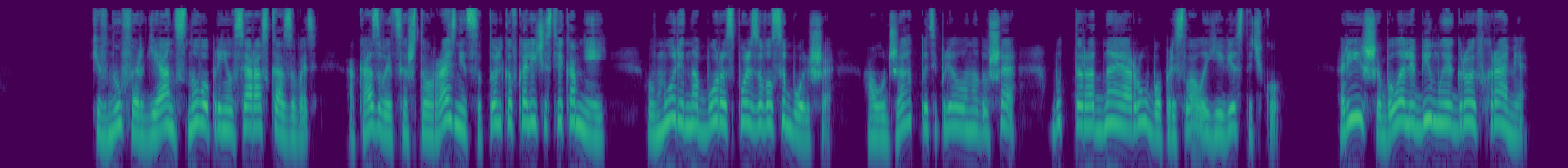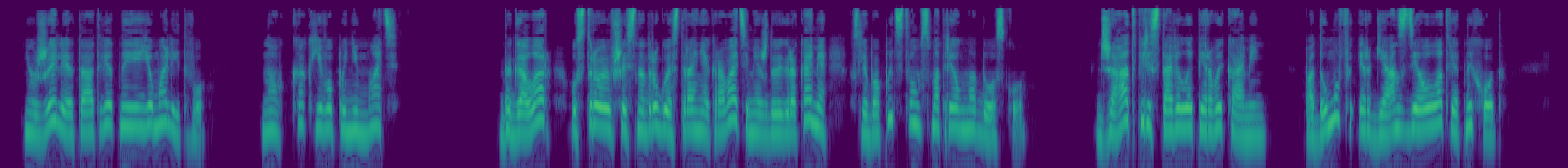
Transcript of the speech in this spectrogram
Кивнув, Эргиан снова принялся рассказывать. Оказывается, что разница только в количестве камней. В море набор использовался больше, а у Джад потеплело на душе, будто родная Аруба прислала ей весточку. Риша была любимой игрой в храме. Неужели это ответ на ее молитву? Но как его понимать? Дагалар, устроившись на другой стороне кровати между игроками, с любопытством смотрел на доску. Джад переставила первый камень. Подумав, Эргиан сделал ответный ход.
